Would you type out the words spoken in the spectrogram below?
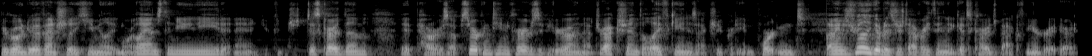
you're going to eventually accumulate more lands than you need, and you can just discard them. It powers up serpentine curves if you're going that direction. The life gain is actually pretty important. I mean, it's really good with just everything that gets cards back from your graveyard.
